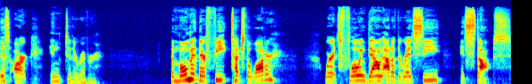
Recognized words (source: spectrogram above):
this ark into the river. The moment their feet touch the water, where it's flowing down out of the Red Sea, it stops.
